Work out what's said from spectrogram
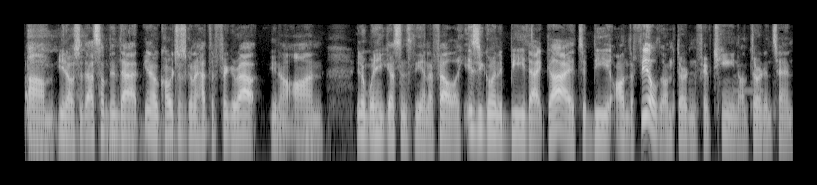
Um, you know, so that's something that you know coach is going to have to figure out. You know, on you know when he gets into the NFL, like is he going to be that guy to be on the field on third and fifteen, on third and ten?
